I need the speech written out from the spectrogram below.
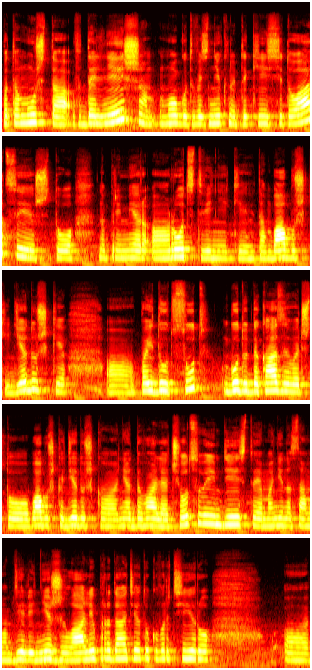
потому что в дальнейшем могут возникнуть такие ситуации, что, например, э, родственники, там, бабушки, дедушки э, пойдут в суд, будут доказывать, что бабушка, дедушка не отдавали отчет своим действиям, они на самом деле не желали продать эту квартиру. Э,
